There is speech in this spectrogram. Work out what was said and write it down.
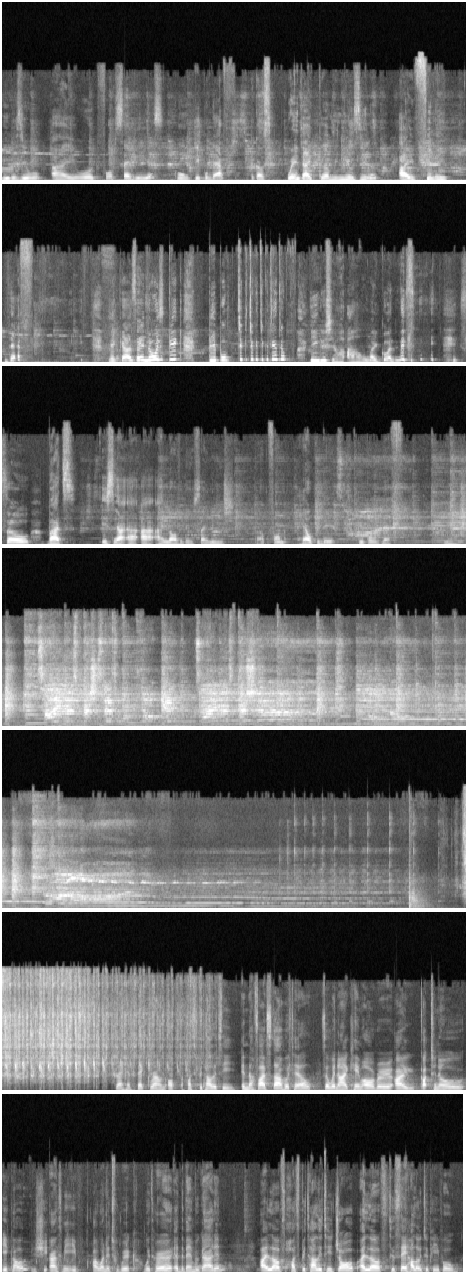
In Brazil, I worked for seven years com people deaf because when I come in New Zealand, I feeling deaf because I know speak people tick, tick, tick, tick, English. Oh my goodness. so, but it's, I, I, I love the Chinese uh, from help the people there. Yeah. I have background of hospitality in the five-star hotel. So when I came over, I got to know Iko. She asked me if I wanted to work with her at the Bamboo Garden. I love hospitality job. I love to say hello to people,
